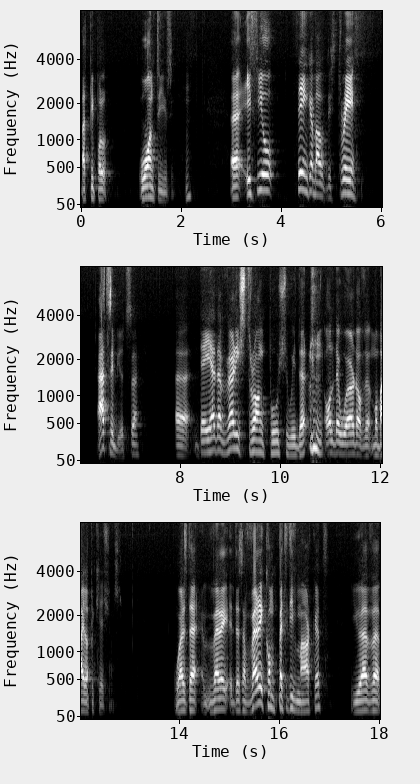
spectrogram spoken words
But people want to use it. Hmm? Uh, if you think about these three attributes, uh, uh, they had a very strong push with the all the world of the mobile applications. Whereas the very, there's a very competitive market, you have uh,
